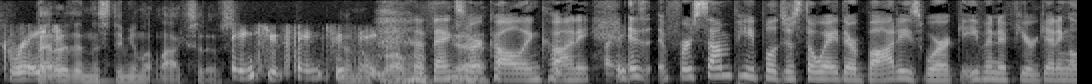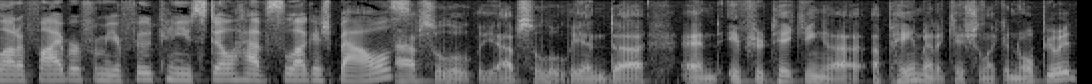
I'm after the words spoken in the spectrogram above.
Great. Better than the stimulant laxatives. Thank you. Thank you. Yeah, thank no you. Thanks yeah. for calling, Connie. Is for some people just the way their bodies work, even if you're getting a lot of fiber from your food, can you still have sluggish bowels? Absolutely, absolutely. And uh, and if you're taking a, a, pain medication like an opioid,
